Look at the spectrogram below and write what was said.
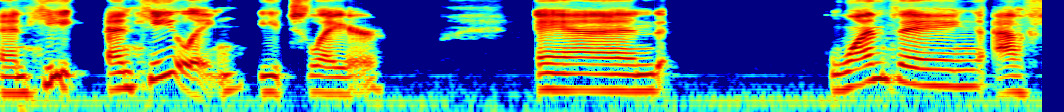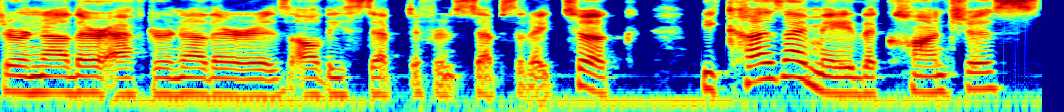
and he and healing each layer. And one thing after another after another is all these step different steps that I took because I made the conscious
